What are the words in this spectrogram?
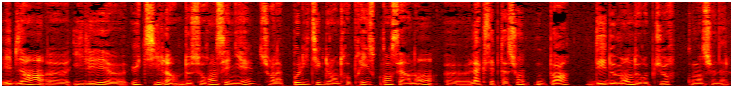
eh euh, il est euh, utile de se renseigner sur la politique de l'entreprise concernant l'acceptation ou pas des demandes de rupture conventionnelle.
